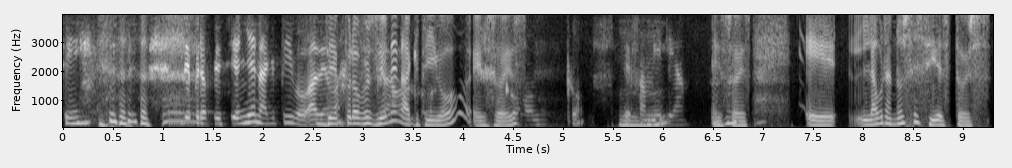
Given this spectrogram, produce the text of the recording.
Sí, de profesión y en activo, además. De profesión en activo, eso es. Como de familia. Eso es. Eh, Laura, no sé si esto es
